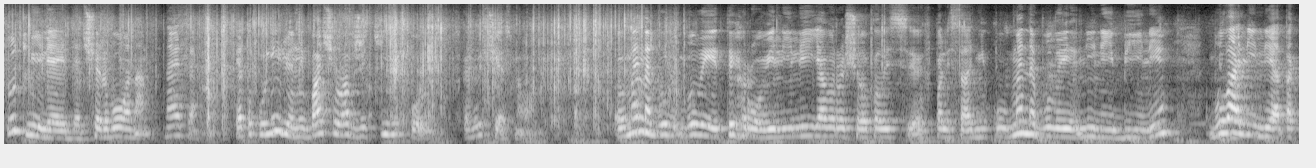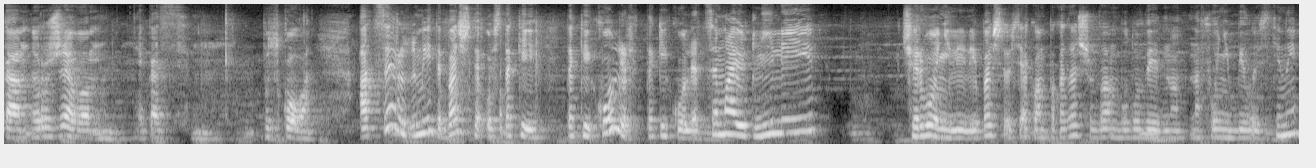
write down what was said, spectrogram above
Тут лілія йде червона. Знаєте, я таку лілію не бачила в житті ніколи, скажу чесно вам. У мене були, тигрові лілії, я вирощувала колись в палісаднику. У мене були лілії білі. Була лілія така рожева, якась пускова. А це, розумієте, бачите, ось такий, такий колір, такий колір. Це мають лілії, червоні лілії. Бачите, ось як вам показати, щоб вам було видно на фоні білої стіни.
